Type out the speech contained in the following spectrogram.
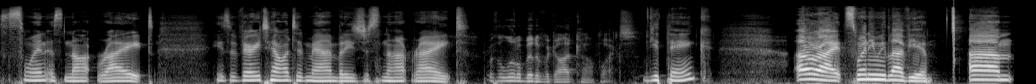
Sven is not right. He's a very talented man, but he's just not right. With a little bit of a god complex. You think? All right, Swinny, we love you. Um,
